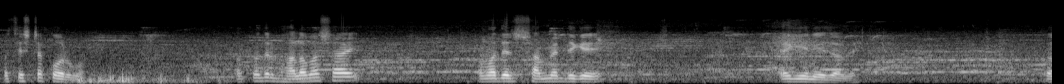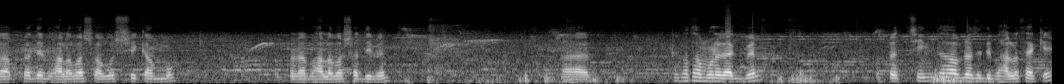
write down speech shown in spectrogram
বা চেষ্টা করব। আপনাদের ভালোবাসায় আমাদের সামনের দিকে এগিয়ে নিয়ে যাবে। তো আপনাদের ভালোবাসা অবশ্যই কাম্য। আপনারা ভালোবাসা দিবেন। আর একটা কথা মনে রাখবেন, আপনার চিন্তা ভাবনা যদি ভালো থাকে,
